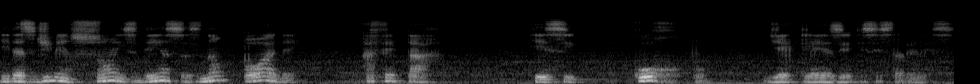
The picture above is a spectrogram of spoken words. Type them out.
e das dimensões densas não podem afetar esse corpo de eclésia que se estabelece.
